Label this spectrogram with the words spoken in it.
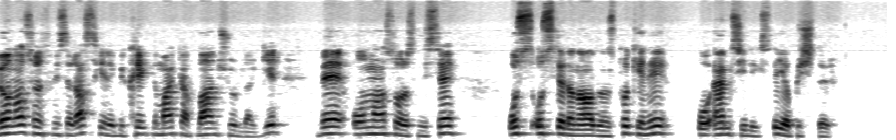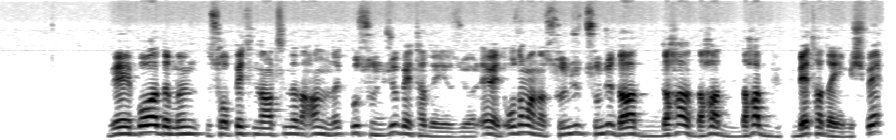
ve ondan sonrasında ise rastgele bir Crackli Minecraft Launcher'da gir ve ondan sonrasında ise o, o siteden aldığınız tokeni o MCLX'te yapıştır. Ve bu adamın sohbetinin altında da anlık bu sunucu beta'da yazıyor. Evet o zamanlar sunucu sunucu daha daha daha daha beta'daymış ve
